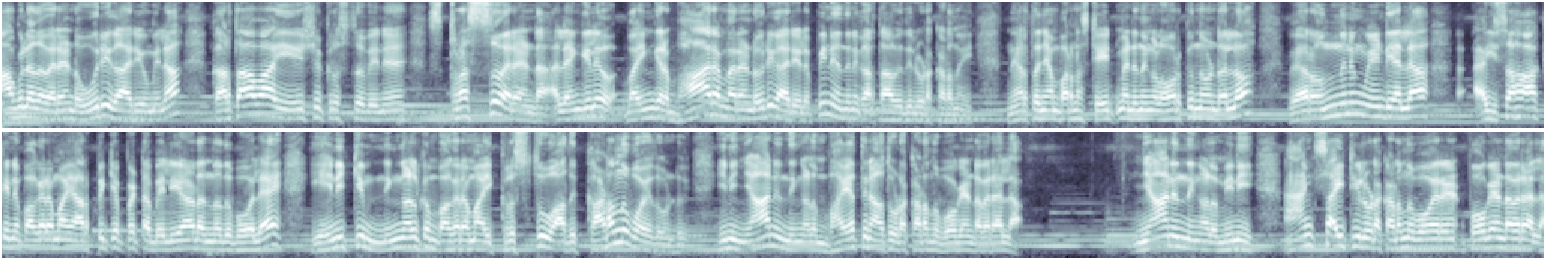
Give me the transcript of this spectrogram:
ആകുലത വരേണ്ട ഒരു കാര്യവുമില്ല. കർത്താവായ യേശു ക്രിസ്തുവിന് സ്ട്രെസ് വരേണ്ട അല്ലെങ്കിൽ ഭയങ്കര ഭാരം വരേണ്ട ഒരു കാര്യമില്ല. പിന്നെ എന്തിന് കർത്താവ് ഇതിലൂടെ കടന്നുപോയി നേരത്തെ ഞാൻ പറഞ്ഞ സ്റ്റേറ്റ്മെന്റ് നിങ്ങൾ ഓർക്കുന്നുണ്ടല്ലോ. വേറെ ഒന്നിനും വേണ്ടിയല്ല ഇസഹാക്കിന് പകരമായി അർപ്പിക്കപ്പെട്ട ബലിയാട് എന്നതുപോലെ എനിക്കും നിങ്ങൾക്കും പകരമായി ക്രിസ്തു അത് കടന്നുപോയതുകൊണ്ട് ഇനി ഞാനും നിങ്ങളും ഭയത്തിനകത്തൂടെ കടന്നു പോകേണ്ടവരല്ല. ഞാനും നിങ്ങളും ഇനി ആങ്സൈറ്റിയിലൂടെ കടന്നു പോകേണ്ടവരല്ല.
